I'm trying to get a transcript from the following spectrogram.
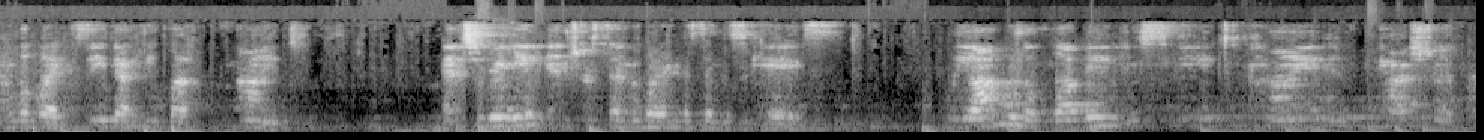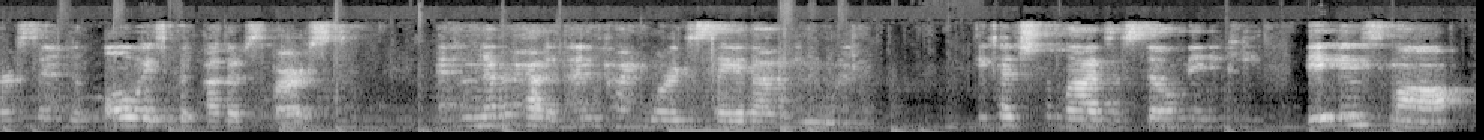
and the legacy that he left behind, and to renew interest and awareness in this case. Leon was a loving and sweet, kind, and passionate person who always put others first and who never had an unkind word to say about anyone. He touched the lives of so many people, big and small,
